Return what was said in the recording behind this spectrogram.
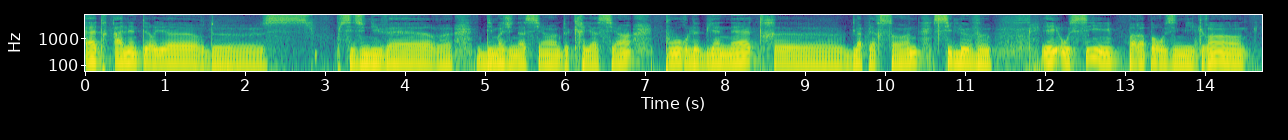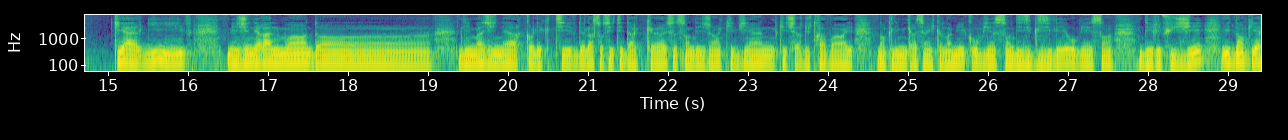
être à l'intérieur de ces univers euh, d'imagination, de création, pour le bien-être de la personne, s'il le veut. Et aussi, par rapport aux immigrants, qui arrivent, mais généralement dans l'imaginaire collectif de la société d'accueil, ce sont des gens qui viennent, qui cherchent du travail, donc l'immigration économique, ou bien sont des exilés, ou bien sont des réfugiés. Et donc il y a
